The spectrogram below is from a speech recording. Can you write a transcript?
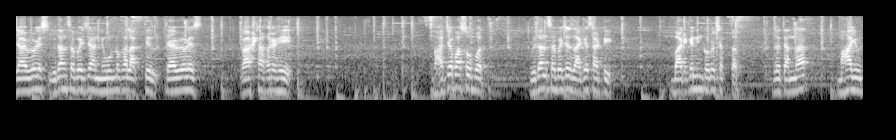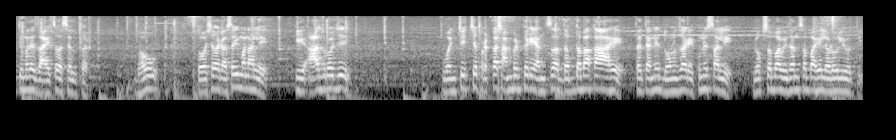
ज्यावेळेस विधानसभेच्या निवडणुका लागतील त्यावेळेस राज ठाकरे हे भाजपासोबत विधानसभेच्या जागेसाठी बार्गेनिंग करू शकतात. जर त्यांना महायुतीमध्ये जायचं असेल तर. भाऊ तोळसेकर असंही म्हणाले की आज रोजी वंचितचे प्रकाश आंबेडकर यांचा दबदबा का आहे? तर त्यांनी दोन हजार एकोणीस साली लोकसभा विधानसभा ही लढवली होती.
